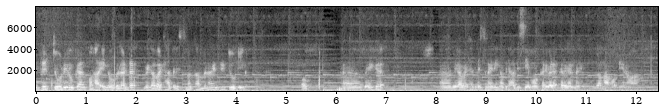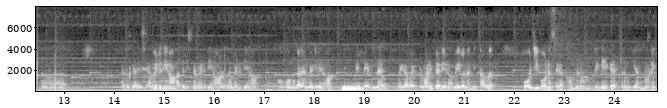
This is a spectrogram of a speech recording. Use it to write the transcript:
ඉන්ට්‍රෙට් චූටි රුපියල් පහයි. ඔගලන්ට මෙගබට හතලිස්තුනක් කම්බෙන චූටිය. ඔව්. මේක මේකට හතලිස්තුන ඉතින් අපිට හදිසිය මොක්කරි වැඩක් කරගන්න ල අපෝ තියෙනවා රුපිය ලිසි නමට තියනවා හතලිස් නමට තියෙනවා අනුනමට තියෙනවා. හොම ගණන් වැඩි වෙනවා. එන්න මේකබයි ප්‍රමාණි වැඩෙනවා මේගල්ලගේ තව ෆෝජී බෝනස් එකක් කම්බෙනොමති මේක ඇතරම කියන්න ඕනේ.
